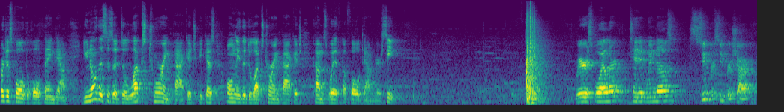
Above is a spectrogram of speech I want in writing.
or just fold the whole thing down. You know this is a deluxe touring package because only the deluxe touring package comes with a fold down rear seat. Rear spoiler, tinted windows, super, super sharp.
